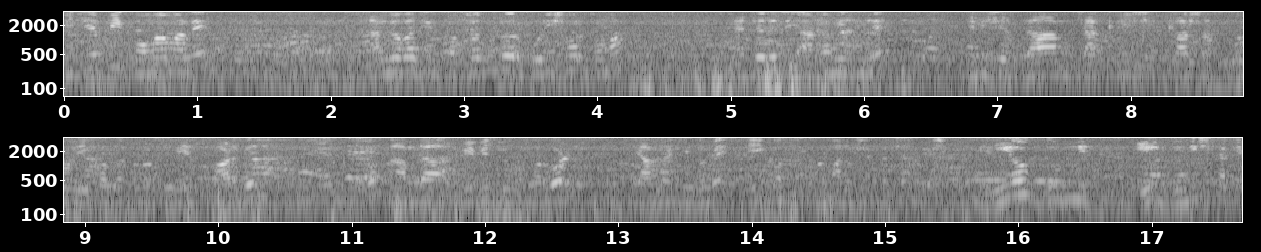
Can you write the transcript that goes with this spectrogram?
বিজেপি কমা মানে দাঙ্গাবাজির কথাগুলোর পরিসর কমা। ন্যাচারালি আগামী দিনে জিনিসের দাম, চাকরি, শিক্ষা, স্বাস্থ্য এই কথাগুলোর স্পেস বাড়বে এবং আমরা উই উইল লুক ফরওয়ার্ড যে আমরা কীভাবে এই কথাগুলো মানুষের কাছে। নিয়োগ দুর্নীতি এই জিনিসটাকে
